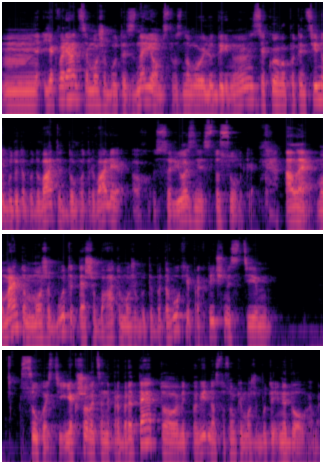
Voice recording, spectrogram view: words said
М, як варіант, це може бути знайомство з новою людиною, з якою ви потенційно будете будувати довготривалі е, серйозні стосунки. Але моментом може бути те, що багато може бути битовухи, практичності. Сухості. І якщо ви це не приберете, то відповідно стосунки можуть бути і недовгими.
